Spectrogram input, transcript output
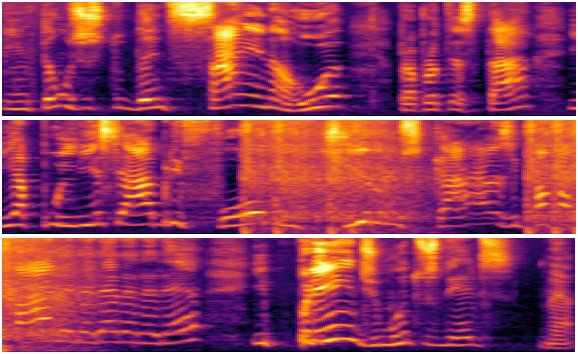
Então os estudantes saem na rua para protestar e a polícia abre fogo, tira nos caras e e prende muitos deles, né?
